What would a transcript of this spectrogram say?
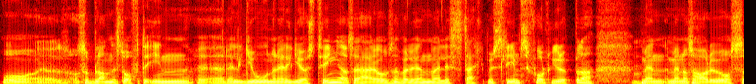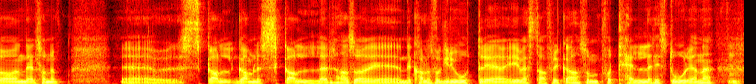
og, og, så blandes det ofte inn eh, religion og religiøse ting. altså Her er jo selvfølgelig en veldig sterk muslimsk folkegruppe, da. Mm. men, men også har du jo også en del sånne eh, skall, gamle skaller, altså det kalles for grioter i, i Vest-Afrika, som forteller historiene mm.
